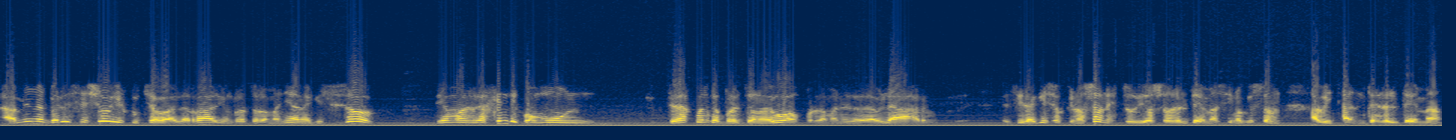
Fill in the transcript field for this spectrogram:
A mí me parece, yo y escuchaba la radio un rato a la mañana, que si yo, digamos, la gente común, te das cuenta por el tono de voz, por la manera de hablar, es decir, aquellos que no son estudiosos del tema, sino que son habitantes del tema,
